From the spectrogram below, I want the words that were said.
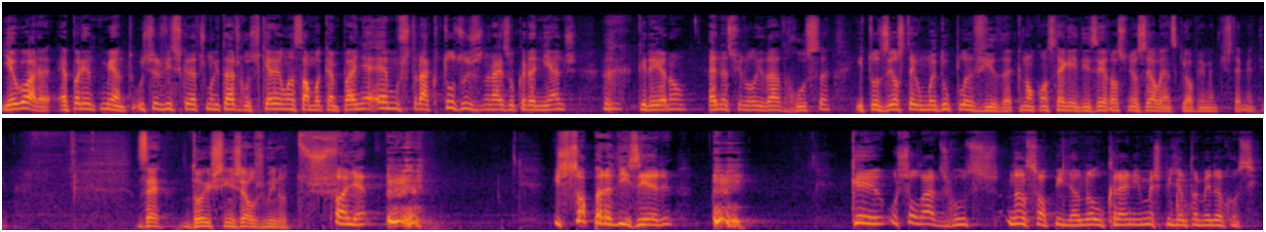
E agora, aparentemente, os serviços secretos militares russos querem lançar uma campanha a mostrar que todos os generais ucranianos requereram a nacionalidade russa e todos eles têm uma dupla vida que não conseguem dizer ao Sr. Zelensky, obviamente que isto é mentira. Zé, dois singelos minutos. Olha, isto só para dizer que os soldados russos não só pilham na Ucrânia, mas pilham também na Rússia.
